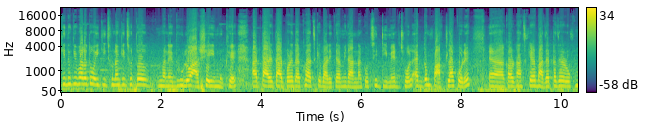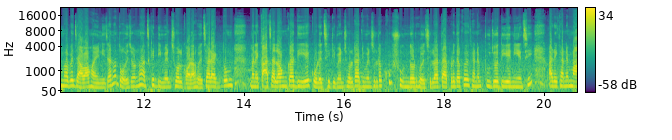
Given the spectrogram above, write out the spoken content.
কিন্তু কি বলতো, ওই কিছু না কিছু তো মানে ধুলো আসেই মুখে। আর তার, তারপরে দেখো, আজকে বাড়িতে আমি রান্না করছি ডিমের ঝোল একদম পাতলা করে কারণ আজকে আর বাজার টাজার ওরকমভাবে যাওয়া হয়নি, জানো তো? ওই জন্য আজকে ডিমের ঝোল করা হয়েছে। আর একদম মানে কাঁচা লঙ্কা দিয়ে করেছি ডিমের ঝোলটা। আর ডিমের ঝোলটা খুব সুন্দর হয়েছিল। আর তারপরে দেখো, এখানে পুজো দিয়ে নিয়েছি। আর এখানে মা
